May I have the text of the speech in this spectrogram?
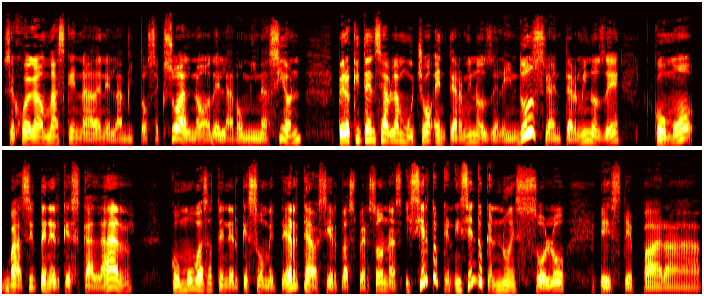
se juega más que nada en el ámbito sexual, ¿no? De la dominación pero aquí se habla mucho en términos de la industria, en términos de cómo vas a tener que escalar, cómo vas a tener que someterte a ciertas personas. Y, cierto que, y siento que no es solo este, para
